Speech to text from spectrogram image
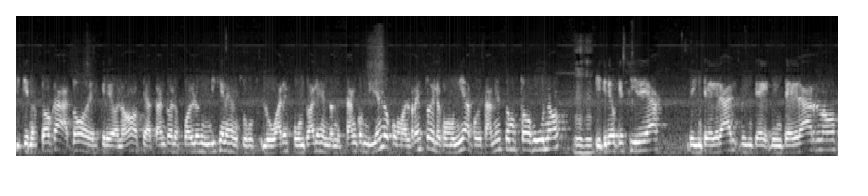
y que nos toca a todos, creo, ¿no? O sea, tanto a los pueblos indígenas en sus lugares puntuales en donde están conviviendo como al resto de la comunidad, porque también somos todos uno y creo que esa idea de integrar, de, integrarnos,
